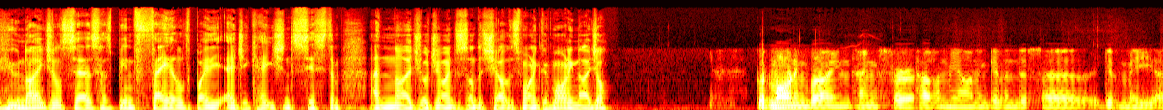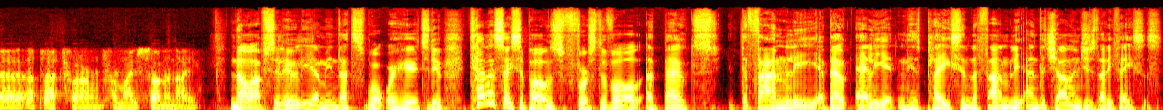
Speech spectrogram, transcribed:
who Nigel says has been failed by the education system. And Nigel joins us on the show this morning. Good morning, Nigel. Good morning, Brian. Thanks for having me on and giving this, uh, giving me uh, a platform for my son and I. No, absolutely. I mean, that's what we're here to do. Tell us, I suppose, first of all, about the family, about Elliot and his place in the family, and the challenges that he faces.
